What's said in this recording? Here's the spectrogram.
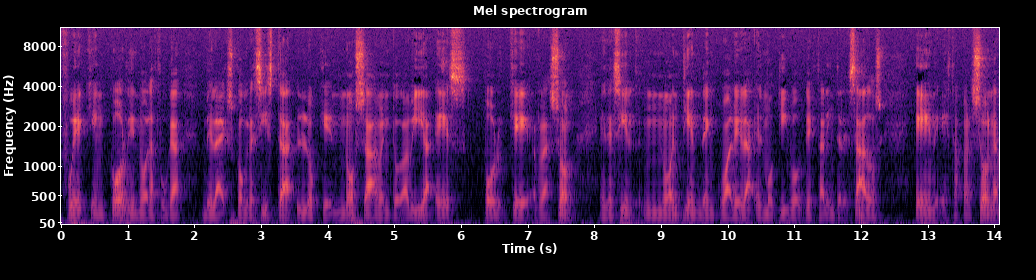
fue quien coordinó la fuga de la excongresista. Lo que no saben todavía es por qué razón. Es decir, no entienden cuál era el motivo de estar interesados en esta persona,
